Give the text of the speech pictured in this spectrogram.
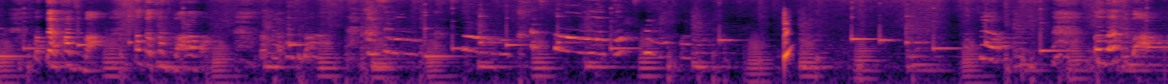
사또야 가지마. 사또야 가지 말아봐. 사또야 가지 마. 가지 마. 가지 마. 가지마. 사또야 떠나지 마.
